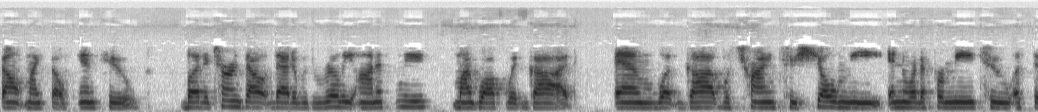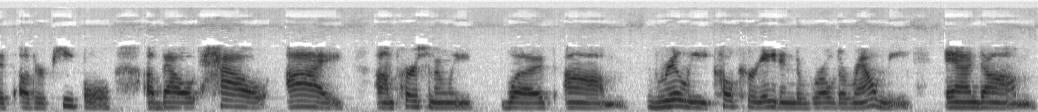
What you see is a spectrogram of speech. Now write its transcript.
found myself into. But it turns out that it was really honestly my walk with God and what God was trying to show me in order for me to assist other people about how I um, personally was um, really co-creating the world around me. And um,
